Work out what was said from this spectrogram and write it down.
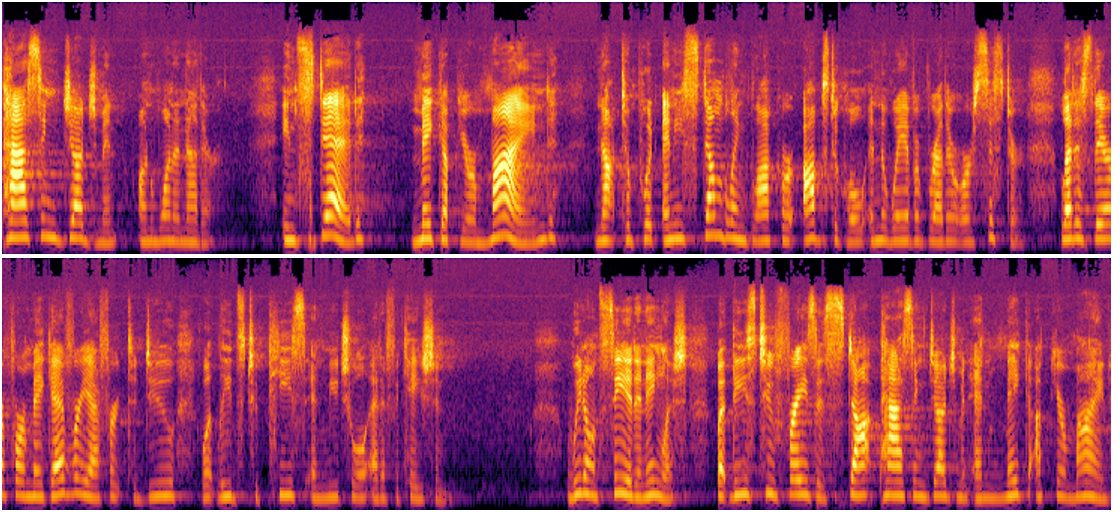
passing judgment on one another. Instead, make up your mind not to put any stumbling block or obstacle in the way of a brother or sister. Let us therefore make every effort to do what leads to peace and mutual edification. We don't see it in English, but these two phrases, stop passing judgment and make up your mind,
